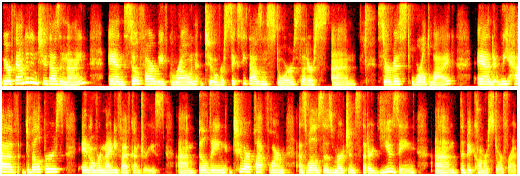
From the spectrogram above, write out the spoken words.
We were founded in 2009, and so far we've grown to over 60,000 stores that are um, serviced worldwide. And we have developers in over 95 countries um, building to our platform, as well as those merchants that are using um, the BigCommerce storefront.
